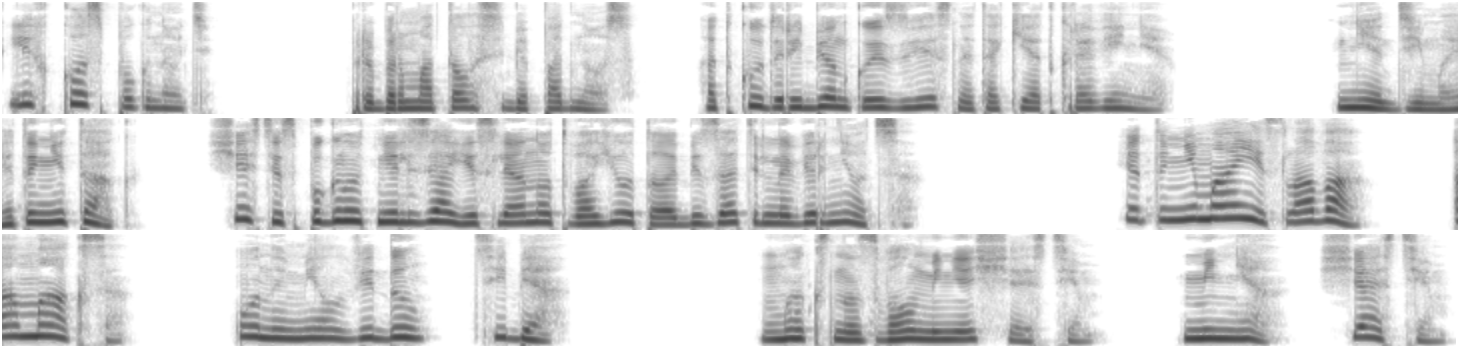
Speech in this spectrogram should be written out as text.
легко спугнуть. Пробормотал себе под нос. Откуда ребенку известны такие откровения? Нет, Дима, это не так. Счастье спугнуть нельзя, если оно твое, то обязательно вернется. Это не мои слова, а Макса. Он имел в виду тебя. Макс назвал меня счастьем. Меня счастьем.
